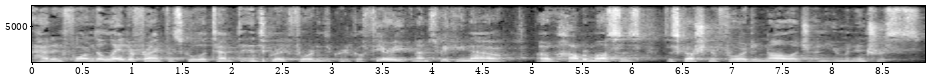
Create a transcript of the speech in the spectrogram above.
had informed a later Frankfurt School attempt to integrate Freud into critical theory, and I'm speaking now of Habermas's discussion of Freud in knowledge and human interests.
